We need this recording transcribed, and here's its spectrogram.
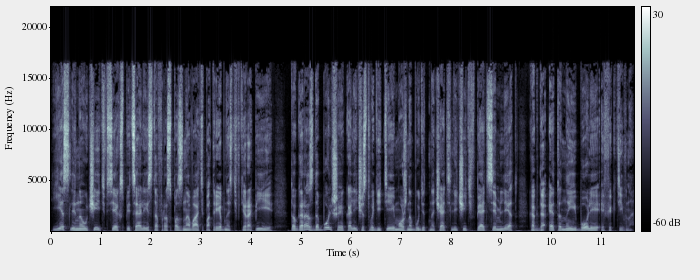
Если научить всех специалистов распознавать потребность в терапии, то гораздо большее количество детей можно будет начать лечить в 5-7 лет, когда это наиболее эффективно.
